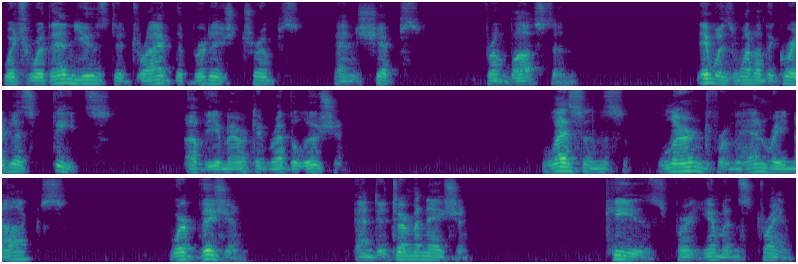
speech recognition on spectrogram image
which were then used to drive the British troops and ships from Boston. It was one of the greatest feats of the American Revolution. Lessons learned from Henry Knox were vision and determination, keys for human strength.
